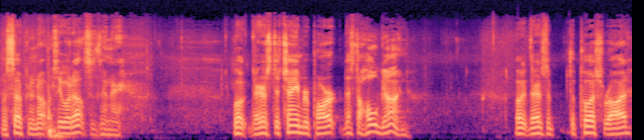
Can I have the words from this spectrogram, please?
Let's open it up and see what else is in there. Look, there's the chamber part. That's the whole gun. Look, there's the, the push rod.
